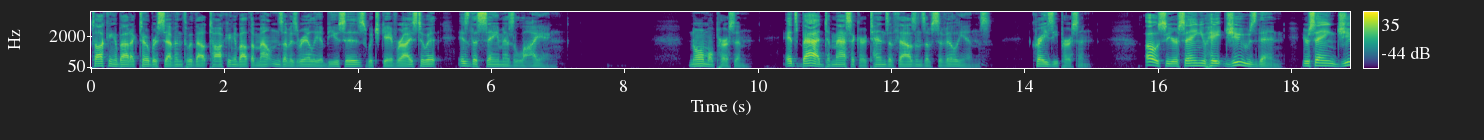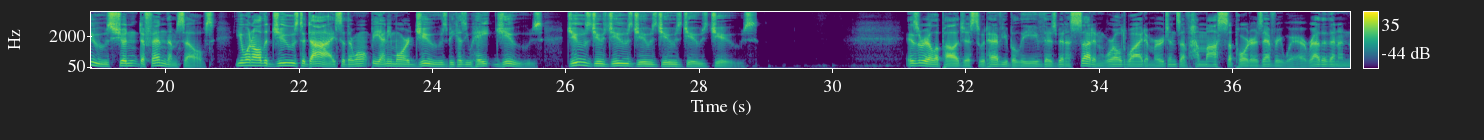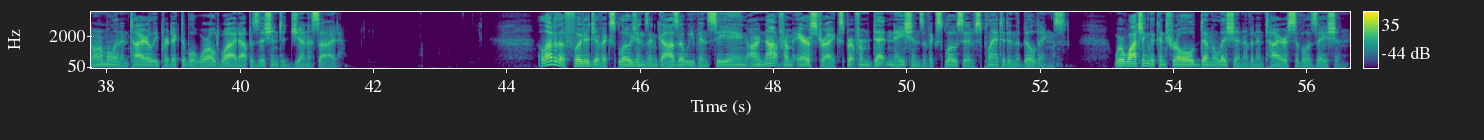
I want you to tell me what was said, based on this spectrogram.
Talking about October 7th without talking about the mountains of Israeli abuses which gave rise to it is the same as lying. Normal person. It's bad to massacre tens of thousands of civilians. Crazy person. Oh, so you're saying you hate Jews then? You're saying Jews shouldn't defend themselves. You want all the Jews to die so there won't be any more Jews because you hate Jews. Jews, Jews, Jews, Jews, Jews, Jews, Jews. Israel apologists would have you believe there's been a sudden worldwide emergence of Hamas supporters everywhere, rather than a normal and entirely predictable worldwide opposition to genocide. A lot of the footage of explosions in Gaza we've been seeing are not from airstrikes, but from detonations of explosives planted in the buildings. We're watching the controlled demolition of an entire civilization.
